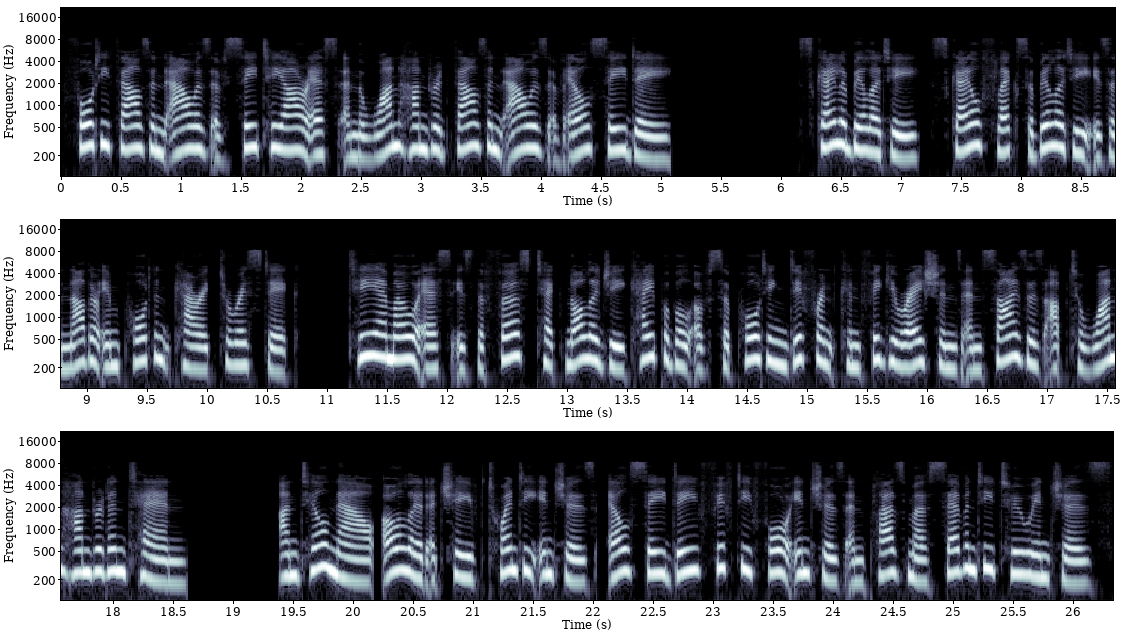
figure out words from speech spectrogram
40,000 hours of CTRS and the 100,000 hours of LCD. Scalability, scale flexibility is another important characteristic. TMOS is the first technology capable of supporting different configurations and sizes up to 110. Until now, OLED achieved 20 inches, LCD 54 inches and plasma 72 inches.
